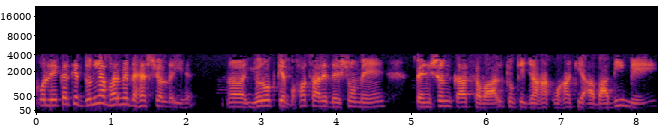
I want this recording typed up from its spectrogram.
को लेकर के दुनिया भर में बहस चल रही है। यूरोप के बहुत सारे देशों में पेंशन का सवाल क्योंकि जहाँ वहाँ की आबादी में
